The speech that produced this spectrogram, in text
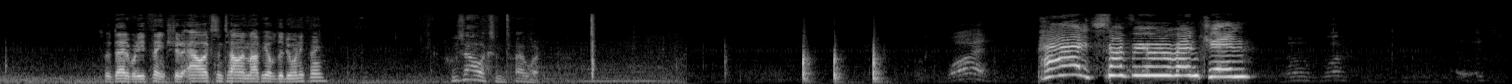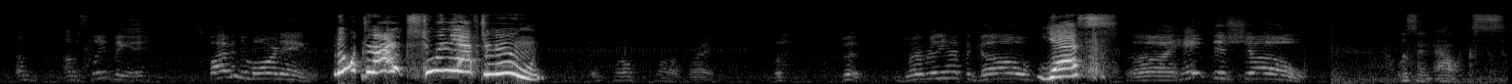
So, Dad, what do you think? Should Alex and Tyler not be able to do anything? Who's Alex and Tyler? What? Pat, it's time for your intervention. Uh, what? It's, I'm, I'm sleeping. It's five in the morning. No, it's not. It's two in the afternoon. Oh, oh right. Do, do I really have to go? Yes. Uh, I hate this show. Listen, Alex.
